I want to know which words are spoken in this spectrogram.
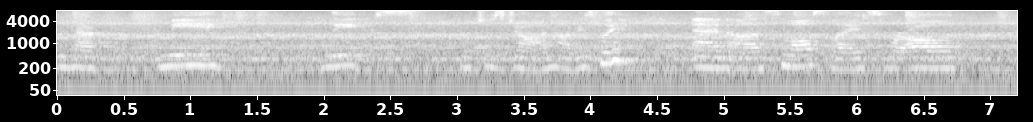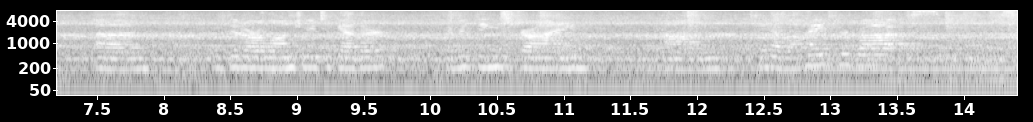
we have me, Leeks, which is John, obviously, and uh, Small Slice. We're all um, we did our laundry together. Everything's drying. Um, they have a hiker box. So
